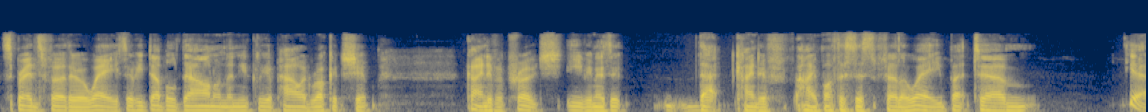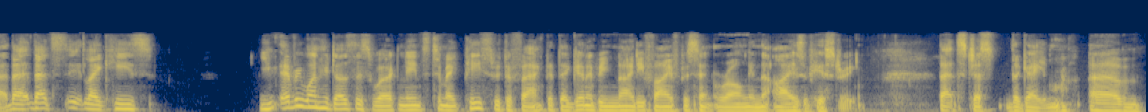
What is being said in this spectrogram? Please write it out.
spreads further away. So he doubled down on the nuclear powered rocket ship kind of approach, even as it that kind of hypothesis fell away. But um, yeah, that that's it, like he's you, everyone who does this work needs to make peace with the fact that they're going to be 95% wrong in the eyes of history. That's just the game. Um,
